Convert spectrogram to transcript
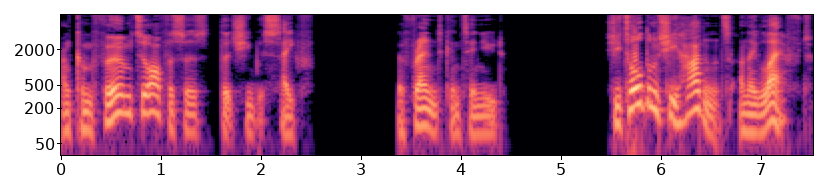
and confirmed to officers that she was safe. Her friend continued. She told them she hadn't and they left,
